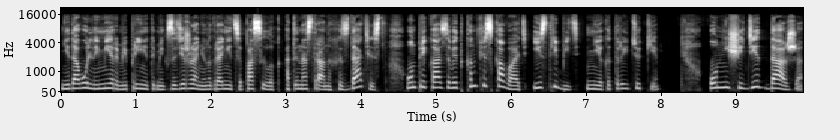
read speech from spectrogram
недовольный мерами, принятыми к задержанию на границе посылок от иностранных издательств, он приказывает конфисковать и истребить некоторые тюки. Он не щадит даже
